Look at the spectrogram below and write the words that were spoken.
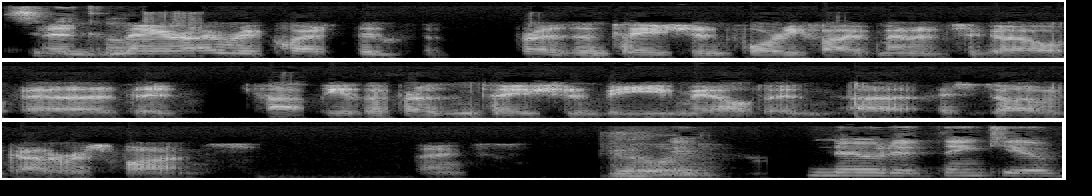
It's a good And call. Mayor, I requested the presentation 45 minutes ago. Uh, the copy of the presentation be emailed, and uh, I still haven't got a response. Thanks. Okay. Noted. Thank you.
